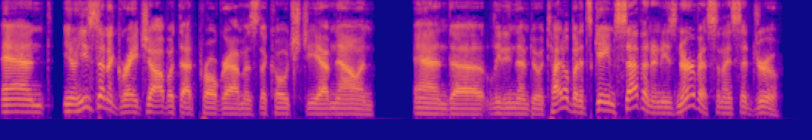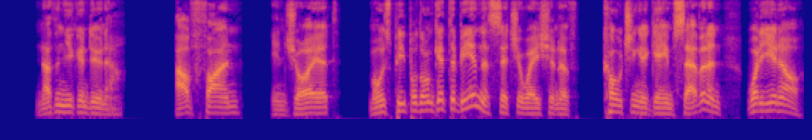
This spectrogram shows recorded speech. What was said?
and you know he's done a great job with that program as the coach GM now, and and uh, leading them to a title. But it's Game Seven, and he's nervous. And I said, Drew, nothing you can do now. have fun, enjoy it. Most people don't get to be in this situation of coaching a game seven, and what do you know?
